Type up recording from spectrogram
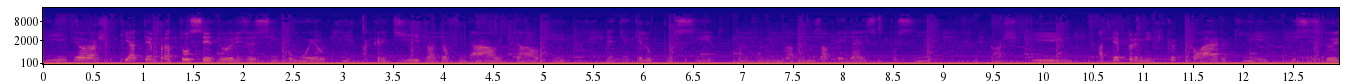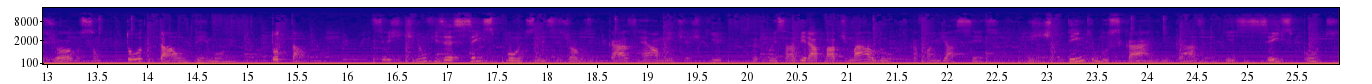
E eu acho que até para torcedores assim como eu que acreditam até o final e tal, que né, tem aquele 1%, então vamos, vamos apegar esse 1%. Eu acho que até para mim fica claro que esses dois jogos são total um termômetro, total se a gente não fizer seis pontos nesses jogos em casa, realmente acho que vai começar a virar papo de maluco ficar falando de acesso. A gente tem que buscar em casa esses seis pontos.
